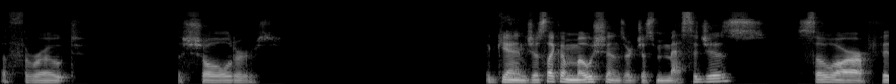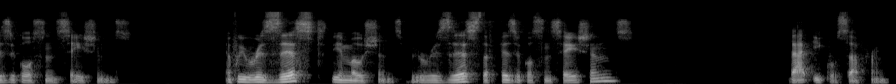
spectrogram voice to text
the throat, the shoulders. Again, just like emotions are just messages so are our physical sensations. If we resist the emotions, we resist the physical sensations, that equals suffering.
